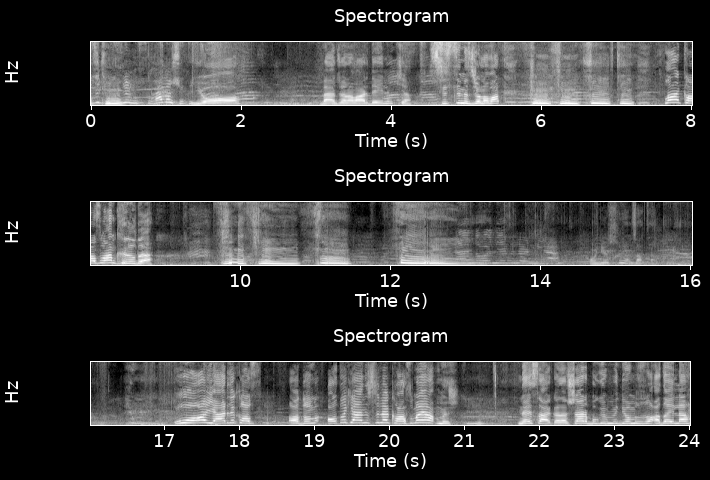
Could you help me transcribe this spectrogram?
Musun? Ama şaka. Yo. Ben canavar değilim ki. Sizsiniz canavar. Lan kazmam kırıldı. Oynayabilir miyim? Oynuyorsun ya zaten. Oha yerde kaz... Adam, ada kendisine kazma yapmış. Neyse arkadaşlar bugün videomuzu adayla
